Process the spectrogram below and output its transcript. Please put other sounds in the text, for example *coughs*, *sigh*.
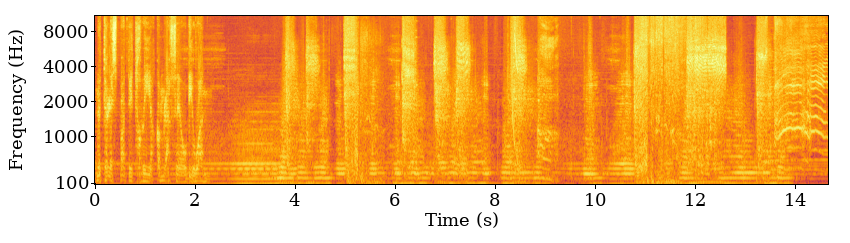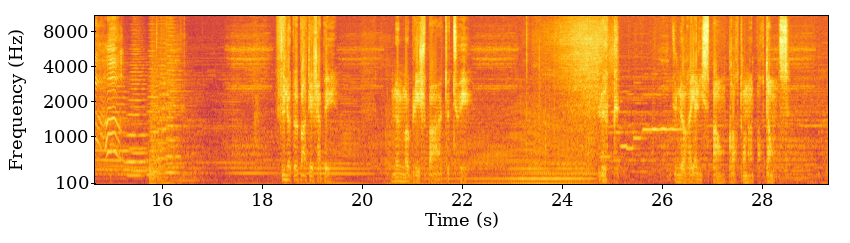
Ne te laisse pas détruire comme l'a fait Obi-Wan. Tu ne peux pas t'échapper. Ne m'oblige pas à te tuer. Tu ne réalises pas encore ton importance.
